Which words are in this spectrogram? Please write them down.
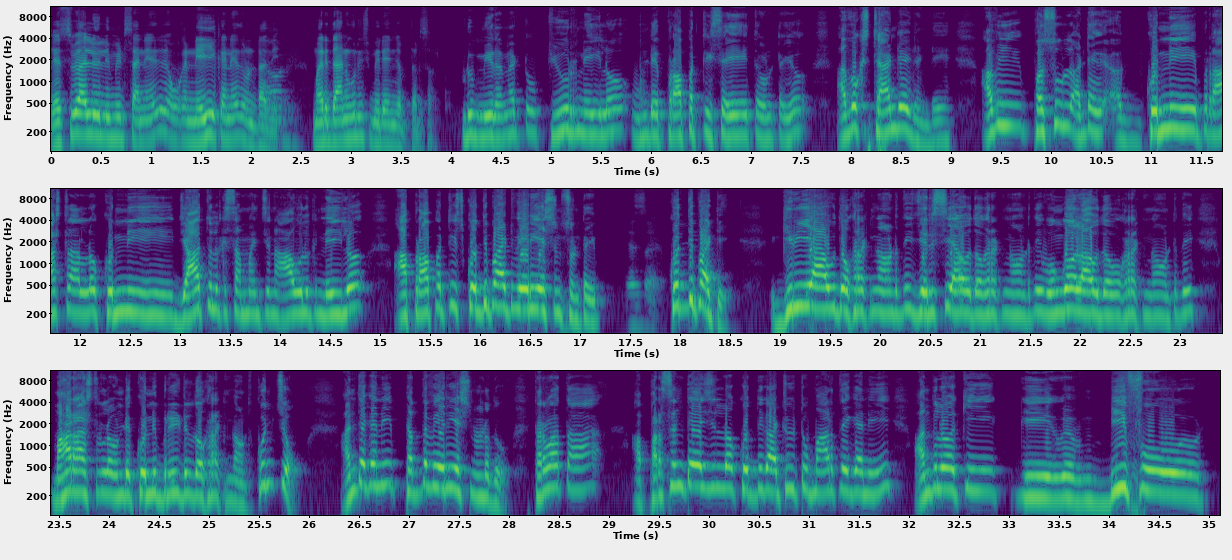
ఎస్ వాల్యూ లిమిట్స్ అనేది ఒక నెయ్యికి అనేది ఉంటుంది. మరి దాని గురించి మీరేం చెప్తారు సార్? ఇప్పుడు మీరు అన్నట్టు ప్యూర్ నెయ్యిలో ఉండే ప్రాపర్టీస్ ఏవైతే ఉంటాయో అవి ఒక స్టాండర్డ్ అండి. అవి పశువులు అంటే కొన్ని రాష్ట్రాల్లో కొన్ని జాతులకు సంబంధించిన ఆవులకి నెయ్యిలో ఆ ప్రాపర్టీస్ కొద్దిపాటి వేరియేషన్స్ ఉంటాయి. కొద్దిపాటి. గిరి ఆవుది ఒక రకంగా ఉంటుంది జెర్సీ ఆవుది ఒక రకంగా ఉంటుంది ఒంగోలు ఆవుది ఒక రకంగా ఉంటుంది మహారాష్ట్రలో ఉండే కొన్ని బ్రీడ్లది ఒక రకంగా ఉంటుంది. కొంచెం. అంతేగాని పెద్ద వేరియేషన్ ఉండదు. తర్వాత ఆ పర్సంటేజ్లో కొద్దిగా అటు ఇటు మారితే కానీ అందులోకి ఈ బీఫ్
